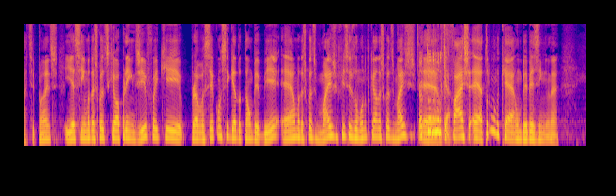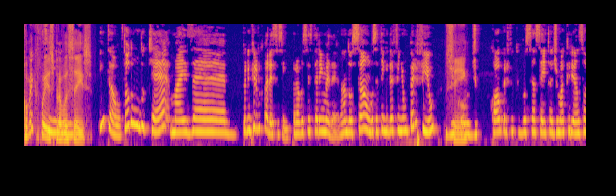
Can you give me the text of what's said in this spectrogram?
participantes. E assim, uma das coisas que eu aprendi foi que para você conseguir adotar um bebê é uma das coisas mais difíceis do mundo, porque é uma das coisas mais. É todo mundo quer. Faixa, é, todo mundo quer um bebezinho, né? Como é que foi isso Sim. para vocês? Então, todo mundo quer, mas é. Por incrível que pareça, assim, pra vocês terem uma ideia. Na adoção, você tem que definir um perfil de, Sim. de qual é o perfil que você aceita de uma criança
